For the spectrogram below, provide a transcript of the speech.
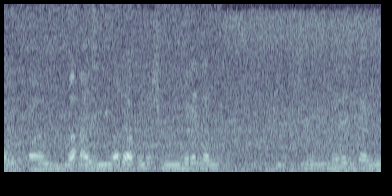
അരിവ അയ്യ രാവിലെ സുന്ദരം കണ്ണു സുന്ദരം കണ്ണു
